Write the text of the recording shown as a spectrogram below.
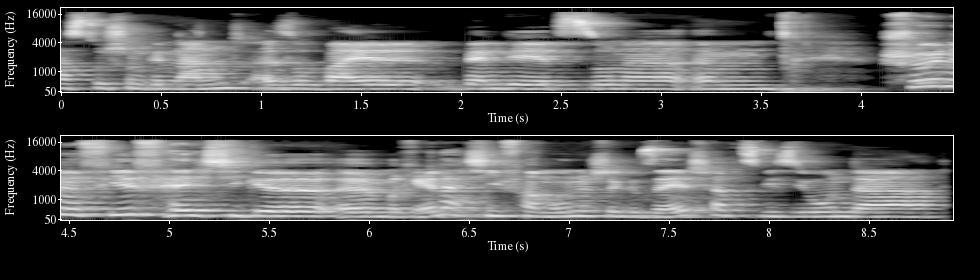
hast du schon genannt. Also weil wenn wir jetzt so eine ähm, schöne, vielfältige, ähm, relativ harmonische Gesellschaftsvision da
